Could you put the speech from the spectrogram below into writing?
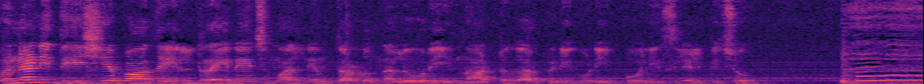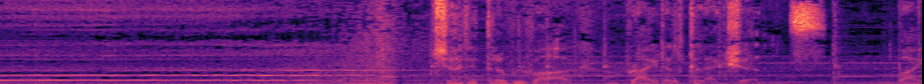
പൊന്നാനി ദേശീയപാതയിൽ ഡ്രെയിനേജ് മാലിന്യം തള്ളുന്ന ലോറി നാട്ടുകാർ പിടികൂടി പോലീസിൽ ഏൽപ്പിച്ചു. ചരിത്ര വിഭാഗ് bridal collections by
